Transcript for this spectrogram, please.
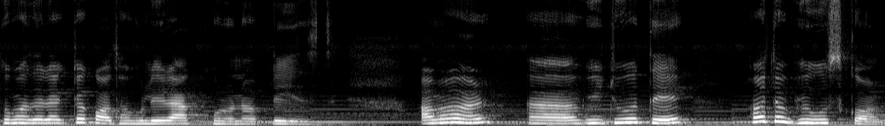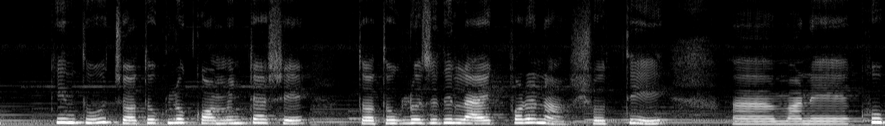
তোমাদের একটা কথা বলি, রাগ করো না প্লিজ আমার ভিডিওতে হয়তো ভিউজ কম, কিন্তু যতগুলো কমেন্ট আসে ততগুলো যদি লাইক পড়ে না, সত্যি মানে খুব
